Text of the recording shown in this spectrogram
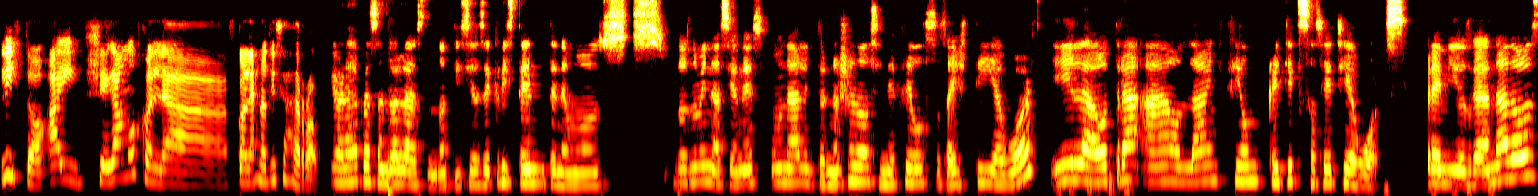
Listo, ahí llegamos con las, con las noticias de Rob. Y ahora pasando a las noticias de Kristen, tenemos dos nominaciones, una al International Cinephile Society Award y la otra a Online Film Critics Society Awards. Premios ganados,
